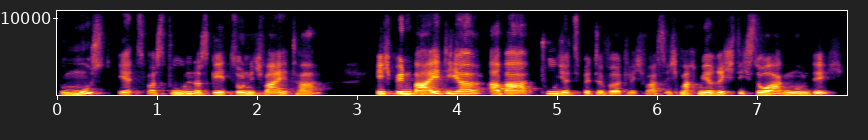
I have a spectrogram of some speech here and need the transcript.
du musst jetzt was tun, das geht so nicht weiter. Ich bin bei dir, aber tu jetzt bitte wirklich was. Ich mache mir richtig Sorgen um dich.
